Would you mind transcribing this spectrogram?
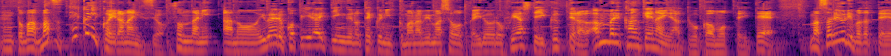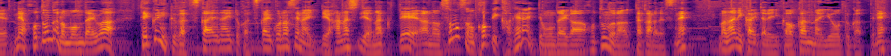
うんと、まあ、まずテクニックはいらないんですよ。そんなに。あのー、いわゆるコピーライティングのテクニック学びましょうとかいろいろ増やしていくっていうのはあんまり関係ないなって僕は思っていて、まあ、それよりもだってね、ほとんどの問題はテクニックが使えないとか使いこなせないっていう話ではなくて、あの、そもそもコピー書けないって問題がほとんどだからですね。まあ、何書いたらいいかわかんないよとかってね、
